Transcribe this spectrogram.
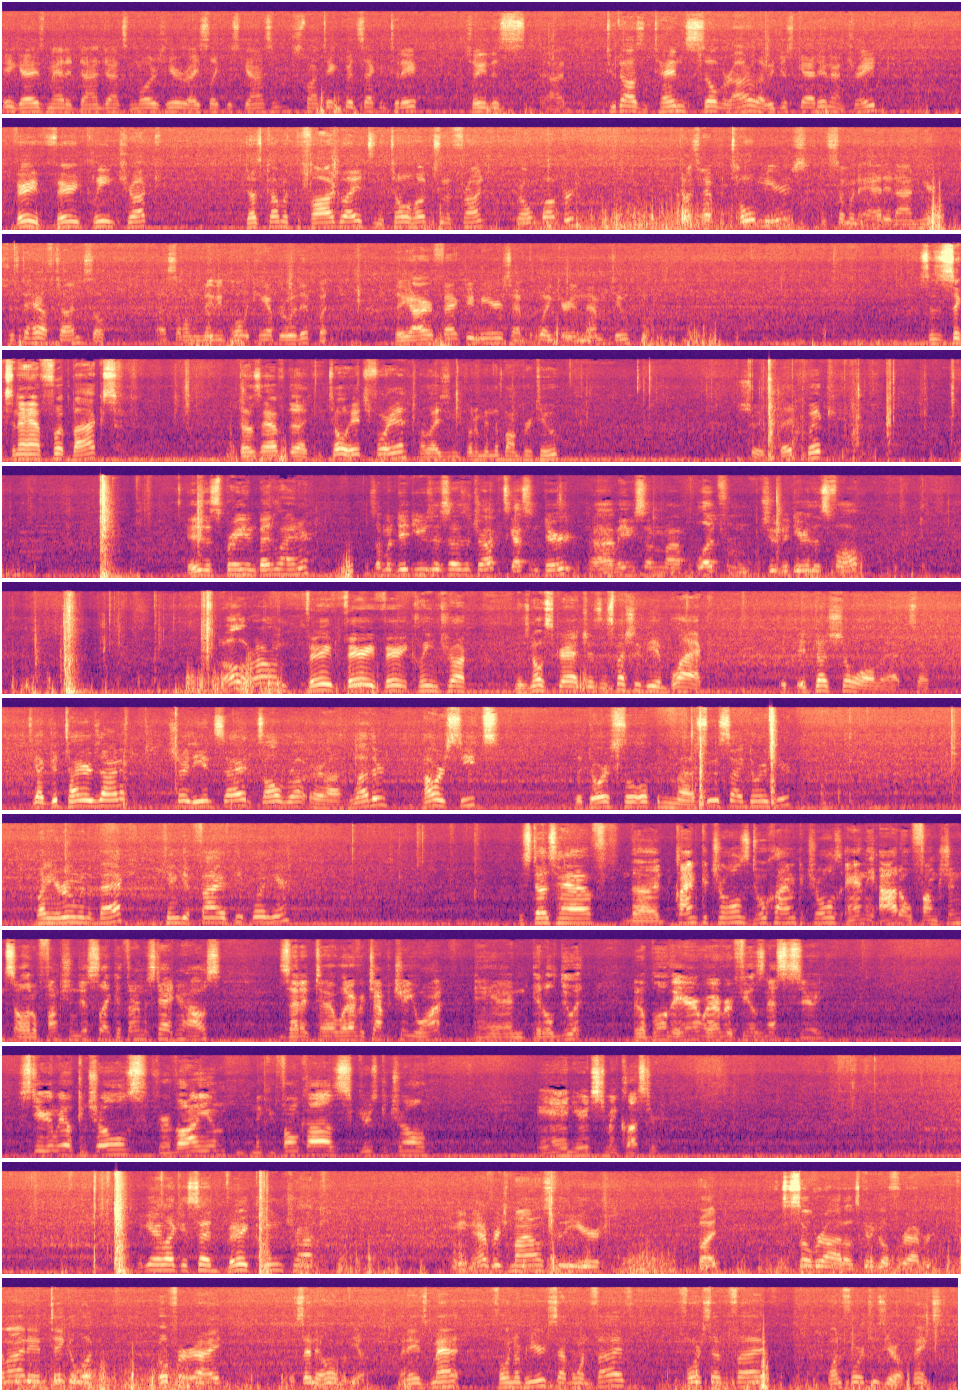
Hey guys, Matt at Don Johnson Motors here, Rice Lake, Wisconsin. Just want to take a quick second today, show you this uh, 2010 Silverado that we just got in on trade. Very, very clean truck. Does come with the fog lights and the tow hooks in the front, chrome bumper. Does have the tow mirrors that someone added on here. It's just a half ton, so uh, someone maybe pull the camper with it, but they are factory mirrors, have the blinker in them too. This is a six and a half foot box. It does have the tow hitch for you, otherwise you can put them in the bumper too. Show you the bed quick. It is a spray in bed liner. Someone did use this as a truck. It's got some dirt, uh, maybe some uh, blood from shooting a deer this fall. But all around, very, very, very clean truck. There's no scratches, especially being black. It, it does show all that. So it's got good tires on it. Show you the inside. It's all or, uh, leather, power seats. The doors still open, uh, suicide doors here. Plenty of room in the back. You can get five people in here. This does have the climate controls, dual climate controls, and the auto function, so it'll function just like a thermostat in your house. Set it to whatever temperature you want, and it'll do it. It'll blow the air wherever it feels necessary. Steering wheel controls for volume, make your phone calls, cruise control, and your instrument cluster. Again, like I said, very clean truck. Mean, average miles for the year, but it's a Silverado. It's going to go forever. Come on in, take a look, go for a ride. We'll send it home with you. My name's Matt. Phone number here, 715 475 1420. Thanks.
